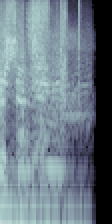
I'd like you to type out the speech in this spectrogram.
Perception.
